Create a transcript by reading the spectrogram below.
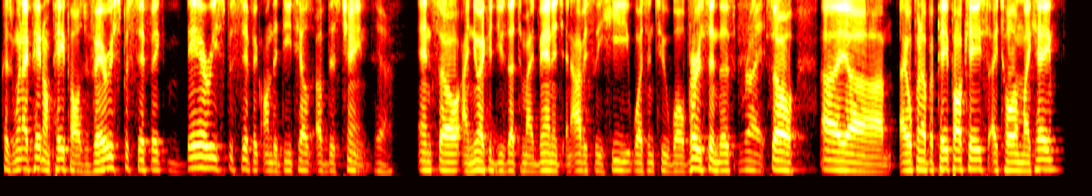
Because when I paid on PayPal, it's very specific, very specific on the details of this chain. yeah. And so I knew I could use that to my advantage. And obviously, he wasn't too well versed in this. Right. So I uh, I opened up a PayPal case. I told him like, hey,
